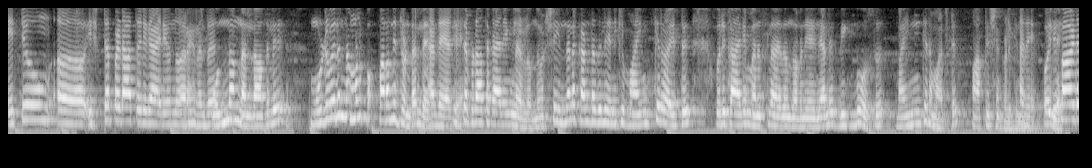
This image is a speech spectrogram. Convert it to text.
ഏറ്റവും ഇഷ്ടപ്പെടാത്ത ഇഷ്ടപ്പെടാത്തൊരു കാര്യം എന്ന് പറയുന്നത്? ഒന്നൊന്നല്ല അതിൽ മുഴുവനും നമ്മൾ പറഞ്ഞിട്ടുണ്ടല്ലേ. ഇഷ്ടപ്പെടാത്ത കാര്യങ്ങളേ ഉള്ളൂ പക്ഷേ ഇന്നലെ കണ്ടതിൽ എനിക്ക് ഭയങ്കരമായിട്ട് ഒരു കാര്യം മനസ്സിലായതെന്ന് പറഞ്ഞു കഴിഞ്ഞാൽ ബിഗ് ബോസ് ഭയങ്കരമായിട്ട് പാർട്ടീഷൻ കളിക്കുന്നത് ഒരുപാട്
